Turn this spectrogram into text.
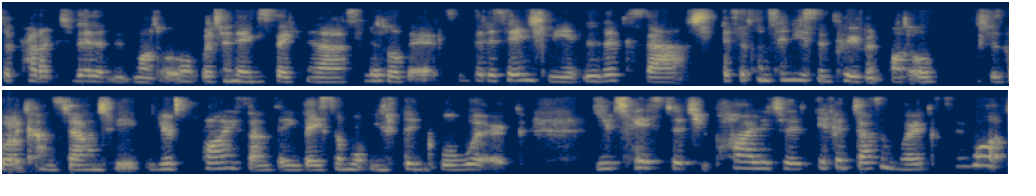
the product development model, which I know you've spoken about a little bit, but essentially it looks at it's a continuous improvement model, which is what it comes down to. You try something based on what you think will work. You test it, you pilot it. If it doesn't work, so what?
